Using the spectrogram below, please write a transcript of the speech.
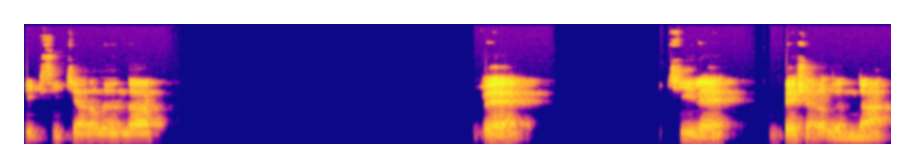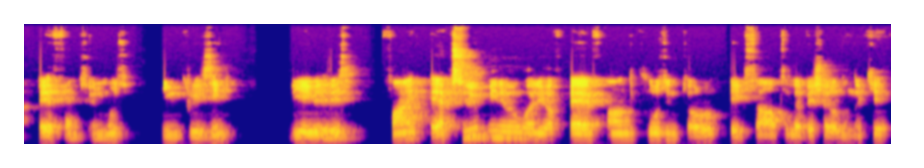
eksi 2 aralığında ve 2 ile 5 aralığında f fonksiyonumuz increasing diyebiliriz. Find absolute minimum value of f on the closing interval eksi 6 ile 5 aralığındaki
